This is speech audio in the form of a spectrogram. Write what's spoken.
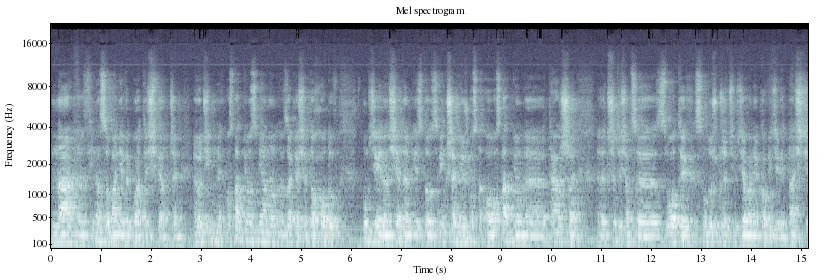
na finansowanie wypłaty świadczeń rodzinnych. Ostatnią zmianą w zakresie dochodów punkcie 1.7 jest to zwiększenie już o ostatnią e, transzę e, 3000 zł z Funduszu Przeciwdziałania COVID-19,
